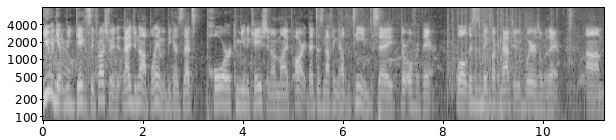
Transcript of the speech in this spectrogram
he would get ridiculously frustrated, and I do not blame him, because that's poor communication on my part. That does nothing to help the team to say they're over there. Well, this is a big fucking map, dude. Where is over there? Um,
